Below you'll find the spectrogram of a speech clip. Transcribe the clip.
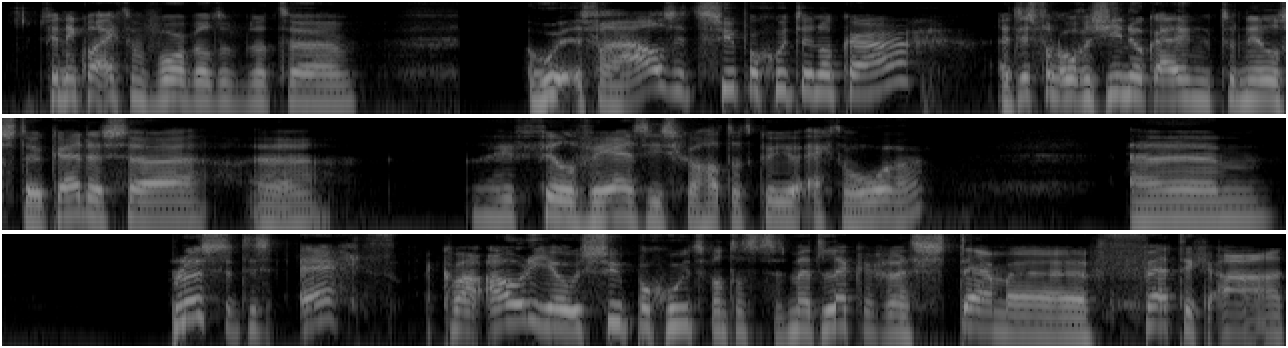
Dat vind ik wel echt een voorbeeld. Omdat, uh, hoe, het verhaal zit super goed in elkaar. Het is van origine ook eigenlijk een toneelstuk, hè? Dus uh, uh, het heeft veel versies gehad, dat kun je echt horen. Um, plus, het is echt qua audio super goed, want het is met lekkere stemmen, vettig aan.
